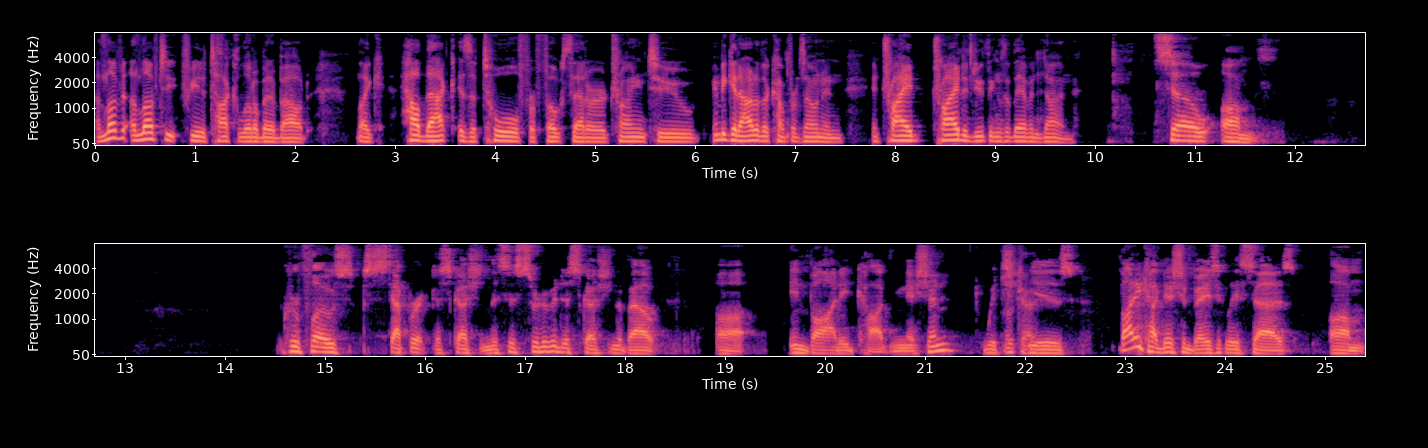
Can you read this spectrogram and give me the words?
I'd love i'd love to for you to talk a little bit about like how that is a tool for folks that are trying to maybe get out of their comfort zone and and try try to do things that they haven't done. So um group flows separate discussion. This is sort of a discussion about uh embodied cognition which okay. is body cognition basically says um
